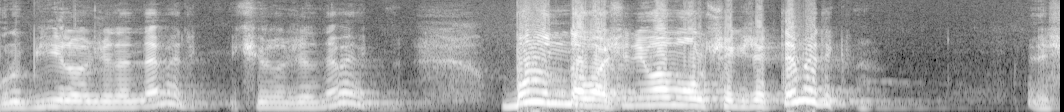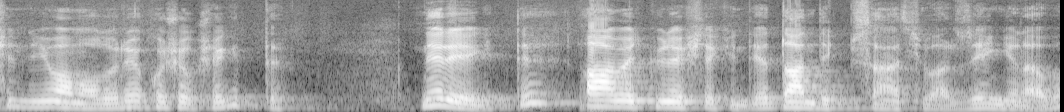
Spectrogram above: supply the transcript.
Bunu bir yıl önceden demedik, iki yıl önceden demedik mi? Bunun da başını İmamoğlu çekecek demedik mi? E şimdi İmamoğlu oraya koşa koşa gitti. Nereye gitti? Ahmet Güneştekin diye dandik bir sanatçı var, zengin abi.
